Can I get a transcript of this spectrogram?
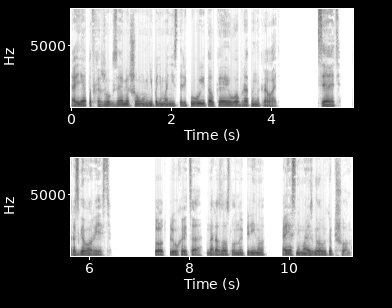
а я подхожу к замершему в непонимании старику и толкаю его обратно на кровать. «Сядь, разговор есть». Тот плюхается на разосланную перину, а я снимаю с головы капюшон.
